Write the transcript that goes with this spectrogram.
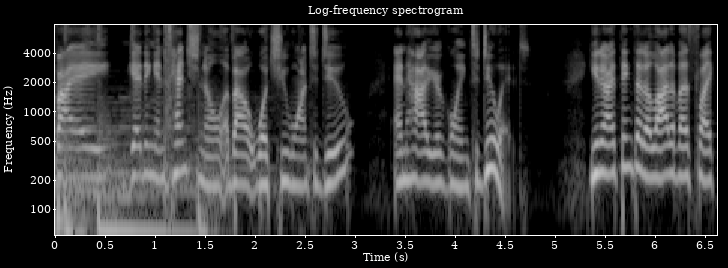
By getting intentional about what you want to do and how you're going to do it. You know, I think that a lot of us, like,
